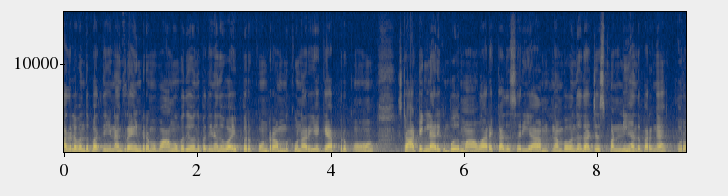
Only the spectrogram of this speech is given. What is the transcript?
அதில் வந்து பார்த்தீங்கன்னா கிரைண்டர் நம்ம வாங்கும்போதே வந்து பார்த்திங்கன்னா அந்த வைப்பருக்கும் ட்ரம்முக்கும் நிறைய கேப் இருக்கும். ஸ்டார்டிங்கில் அரைக்கும்போது மாவு அரைக்காது சரியாக நம்ம வந்து அதை அட்ஜஸ்ட் பண்ணி அந்த பாருங்கள் ஒரு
